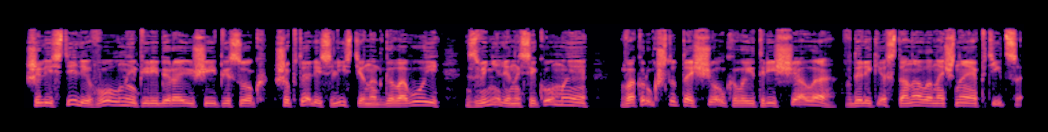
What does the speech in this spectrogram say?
Шелестели волны, перебирающие песок, шептались листья над головой, звенели насекомые, вокруг что-то щелкало и трещало, вдалеке стонала ночная птица.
